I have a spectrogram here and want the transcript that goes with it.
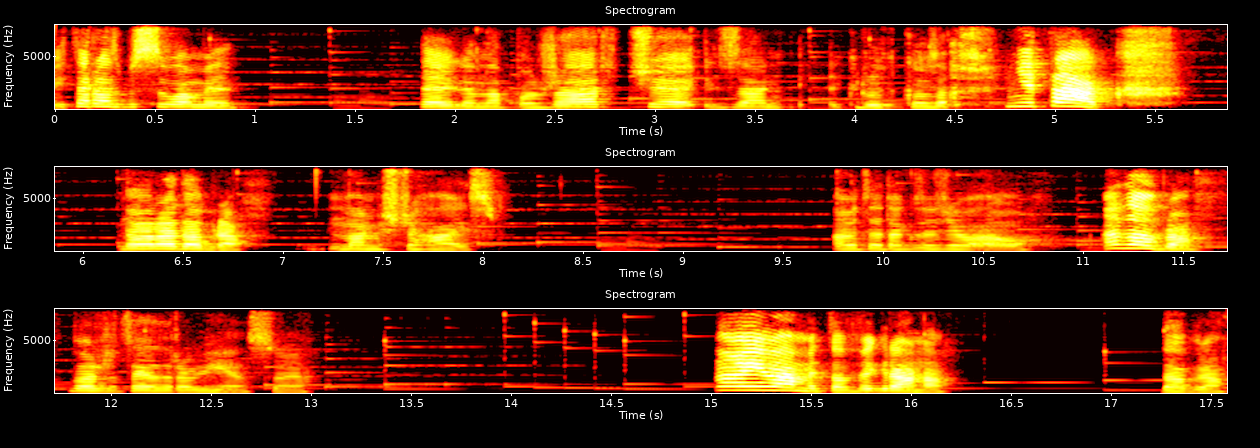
I teraz wysyłamy tego na pożarcie i za krótko za... Nie tak! Dobra, dobra. Mam jeszcze hajs. Ale to tak zadziałało. A dobra, Boże, co ja zrobiłem w sumie. No i mamy to, wygrana. Dobra.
